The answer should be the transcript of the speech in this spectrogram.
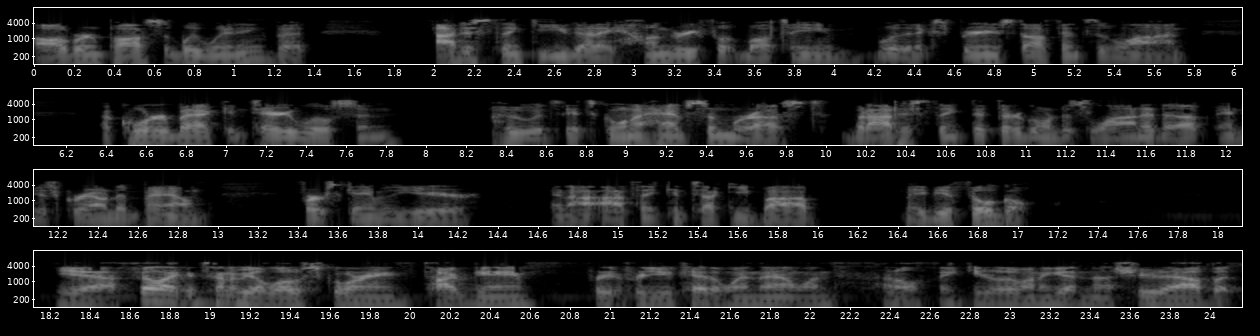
Auburn possibly winning. But I just think you got a hungry football team with an experienced offensive line, a quarterback in Terry Wilson, who it's, it's going to have some rust. But I just think that they're going to just line it up and just ground and pound first game of the year. And I, I think Kentucky by maybe a field goal. Yeah, I feel like it's going to be a low scoring type game for for UK to win that one. I don't think you really want to get in a shootout, but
